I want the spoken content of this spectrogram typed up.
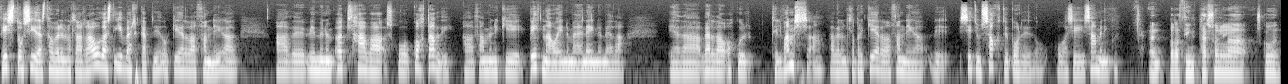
fyrst og síðast þá verðum við náttúrulega ráðast í verkefnið og gera það þannig að, að við munum öll hafa sko gott af því að það mun ekki bitna á einum eða einum eða eða verða okkur til vansa, það verður náttúrulega bara að gera það þannig að við sitjum sátt við borðið og, og að sé í saminningu. En bara þín persónulega skoðun?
